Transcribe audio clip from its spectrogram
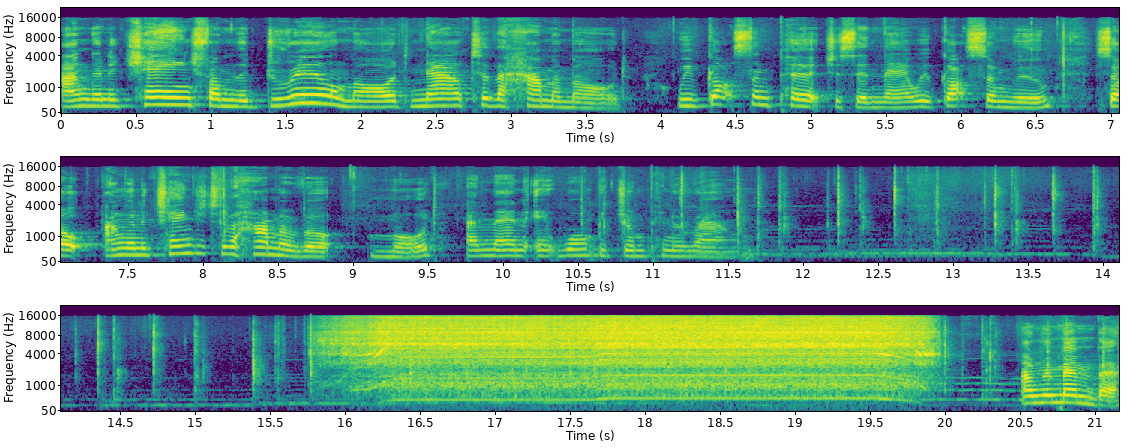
I'm going to change from the drill mode now to the hammer mode. We've got some purchase in there, we've got some room. So I'm going to change it to the hammer mode and then it won't be jumping around. And remember,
